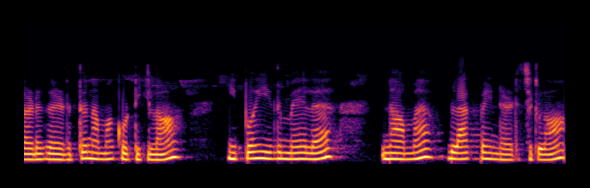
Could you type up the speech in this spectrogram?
கடுகை எடுத்து நம்ம கொட்டிக்கலாம். இப்போ இது மேலே நாம் பிளாக் பெயிண்ட் அடிச்சுக்கலாம்.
